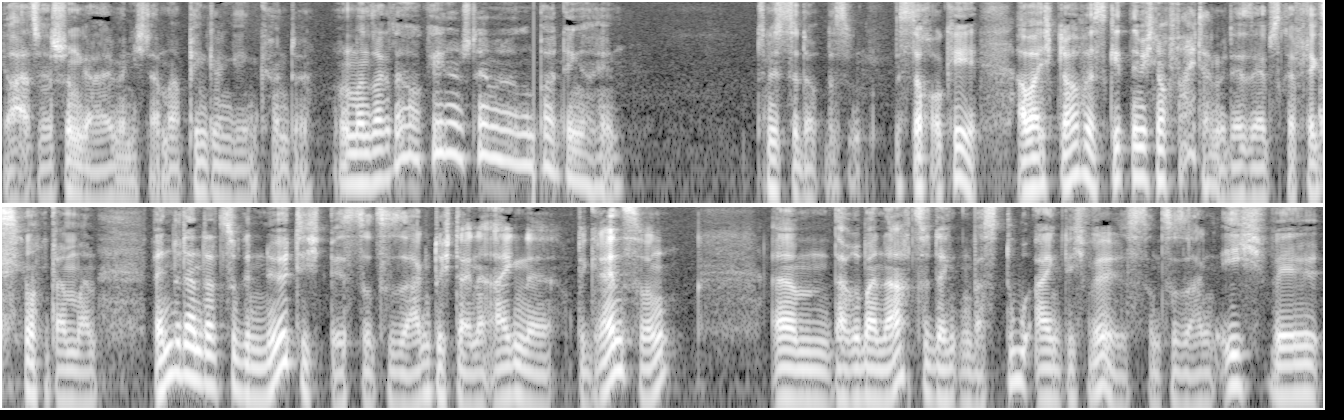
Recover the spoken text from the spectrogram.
ja, es wäre schon geil, wenn ich da mal pinkeln gehen könnte. Und man sagt, okay, dann stellen wir da so ein paar Dinge hin. Das müsste doch, das ist doch okay. Aber ich glaube, es geht nämlich noch weiter mit der Selbstreflexion beim Mann. Wenn du dann dazu genötigt bist, sozusagen durch deine eigene Begrenzung, ähm, darüber nachzudenken, was du eigentlich willst und zu sagen, ich will,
